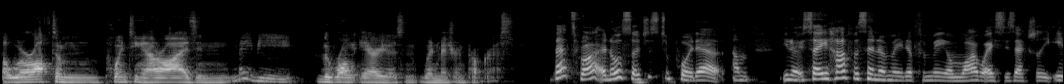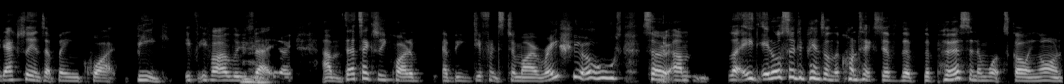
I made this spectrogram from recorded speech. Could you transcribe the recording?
But we're often pointing our eyes in maybe the wrong areas when measuring progress that's right and also just to point out um you know say half a centimeter for me on my waist is actually it actually ends up being quite big if, if i lose mm. that you know um that's actually quite a, a big difference to my ratios so yeah. um like it, it also depends on the context of the the person and what's going on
